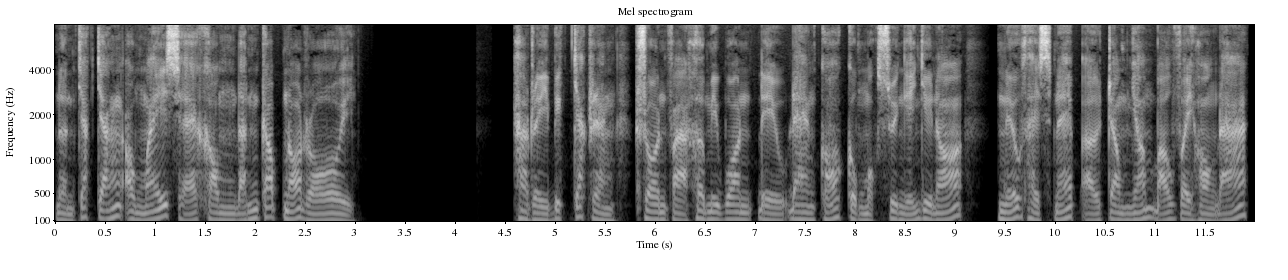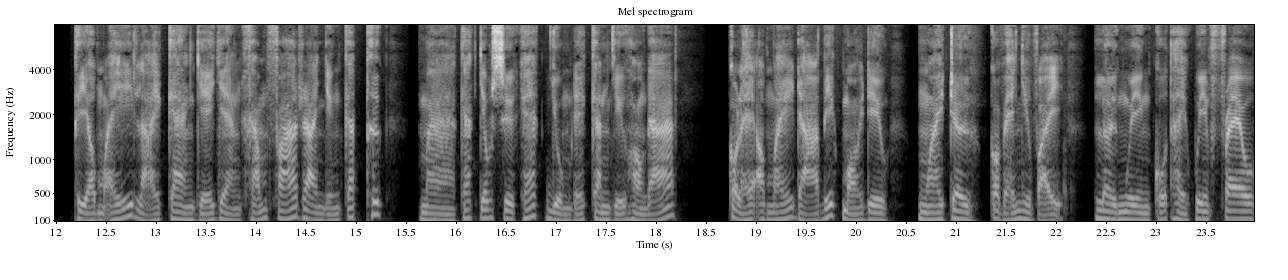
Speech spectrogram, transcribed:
nên chắc chắn ông ấy sẽ không đánh cắp nó rồi. Harry biết chắc rằng Ron và Hermione đều đang có cùng một suy nghĩ như nó. Nếu thầy Snape ở trong nhóm bảo vệ hòn đá, thì ông ấy lại càng dễ dàng khám phá ra những cách thức mà các giáo sư khác dùng để canh giữ hòn đá. Có lẽ ông ấy đã biết mọi điều, ngoài trừ, có vẻ như vậy, lời nguyền của thầy Winfrey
